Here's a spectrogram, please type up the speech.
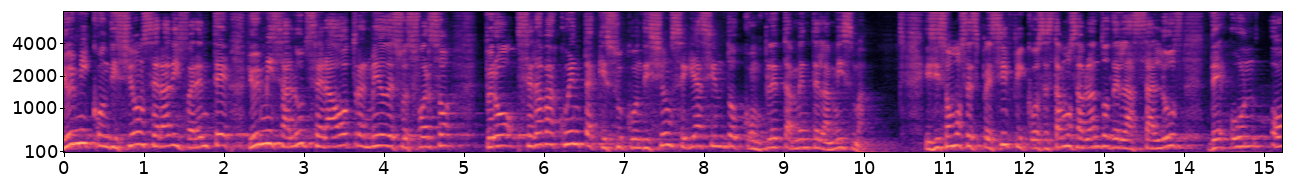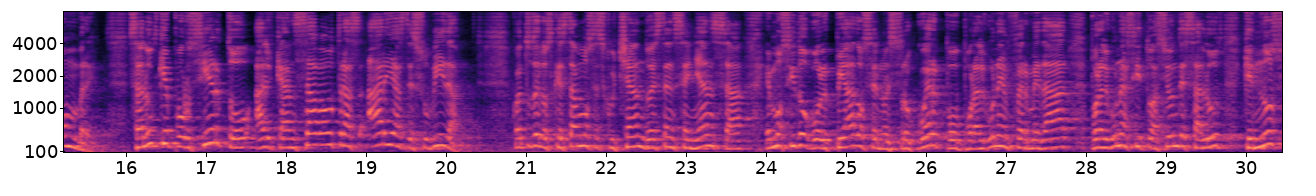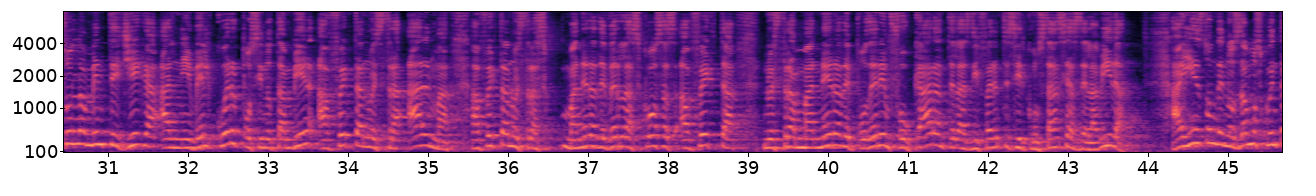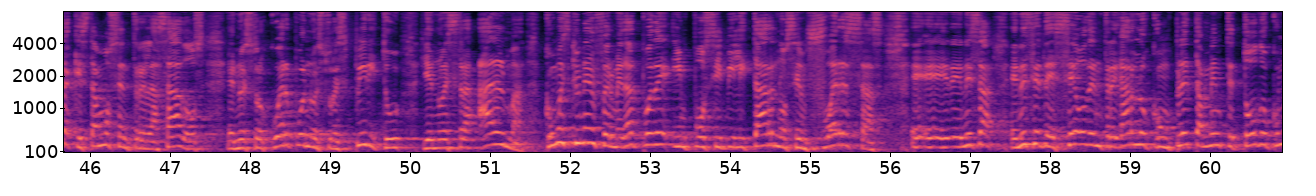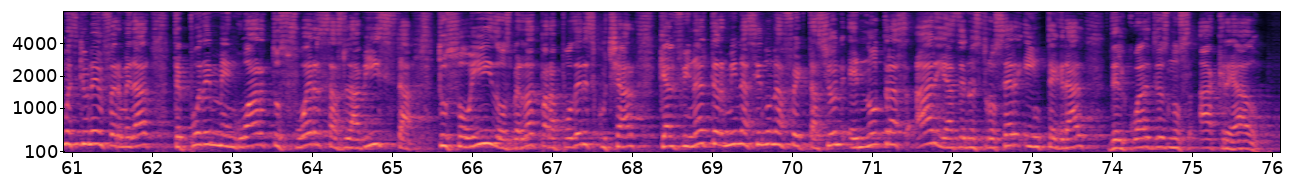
Y hoy mi condición será diferente, y hoy mi salud será otra en medio de su esfuerzo, pero se daba cuenta que su condición seguía siendo completamente la misma. Y si somos específicos, estamos hablando de la salud de un hombre. Salud que, por cierto, alcanzaba otras áreas de su vida. ¿Cuántos de los que estamos escuchando esta enseñanza hemos sido golpeados en nuestro cuerpo por alguna enfermedad, por alguna situación de salud que no solamente llega al nivel cuerpo, sino también afecta nuestra alma, afecta nuestra manera de ver las cosas, afecta nuestra manera de poder enfocar ante las diferentes circunstancias de la vida? Ahí es donde nos damos cuenta que estamos entrelazados en nuestro cuerpo, en nuestro espíritu y en nuestra alma. ¿Cómo es que una enfermedad puede imposibilitarnos en fuerzas, eh, eh, en, esa, en ese deseo de entregarlo completamente todo? ¿Cómo es que una enfermedad te puede menguar tus fuerzas, la vista, tus oídos, ¿verdad? Para poder escuchar que al final termina siendo una afectación en otras áreas de nuestro ser integral del cual Dios nos ha creado.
